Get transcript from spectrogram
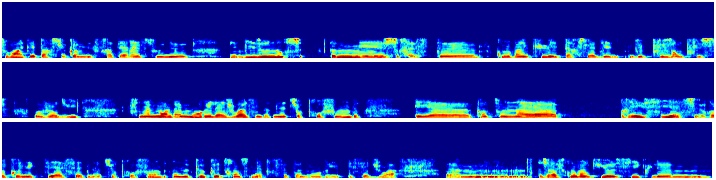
souvent été perçue comme une extraterrestre ou une, une bisounours, mais je reste convaincue et persuadée de plus en plus aujourd'hui. Finalement, l'amour et la joie, c'est notre nature profonde. Et euh, quand on a réussit à se reconnecter à cette nature profonde, on ne peut que transmettre cet amour et, cette joie. Euh, je reste convaincue aussi que le,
